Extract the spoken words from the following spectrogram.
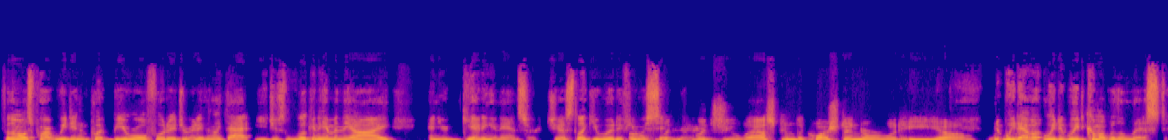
for the most part, we didn't put B roll footage or anything like that. You just look at him in the eye and you're getting an answer, just like you would if you were sitting would, there. would you ask him the question, or would he? Uh, We'd have a, we'd, we'd come up with a list.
